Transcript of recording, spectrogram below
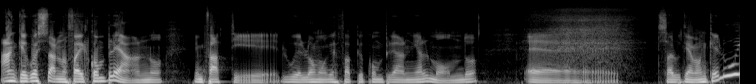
anche quest'anno fa il compleanno. Infatti, lui è l'uomo che fa più compleanni al mondo. Eh, salutiamo anche lui.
